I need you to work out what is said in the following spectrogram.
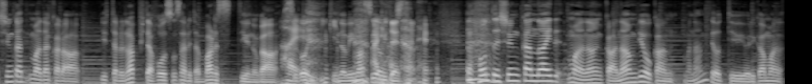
瞬間まあだから言ったらラピュタ放送されたバルスっていうのがはい。すごい一気に伸びますよみたいな、ありましたね。本当に瞬間の間まあなんか何秒間、まあ、何秒っていうよりかまあ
